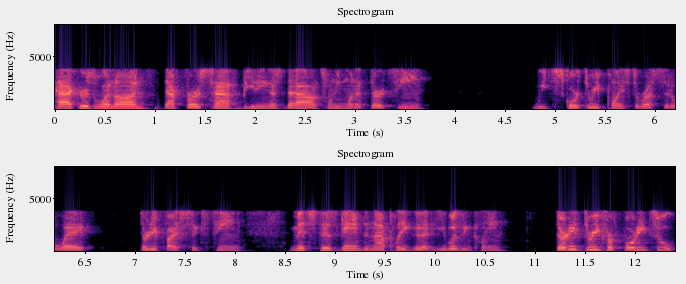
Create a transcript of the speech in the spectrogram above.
Packers went on that first half beating us down 21 to 13. We scored three points the rest of the way, 35 16. Mitch, this game did not play good. He wasn't clean. 33 for 42,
